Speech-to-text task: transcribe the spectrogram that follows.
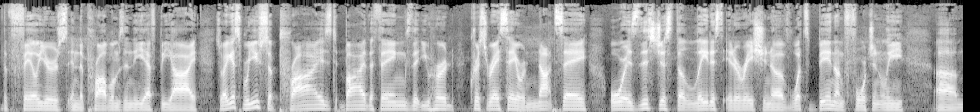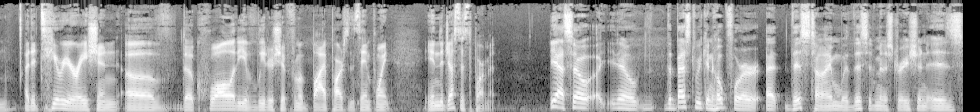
the failures and the problems in the FBI. So I guess were you surprised by the things that you heard Chris Wray say or not say, or is this just the latest iteration of what's been unfortunately? Um, a deterioration of the quality of leadership from a bipartisan standpoint in the Justice Department. Yeah, so uh, you know the best we can hope for at this time with this administration is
